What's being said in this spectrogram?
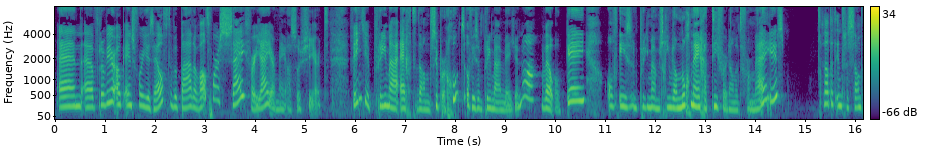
En uh, probeer ook eens voor jezelf te bepalen wat voor cijfer jij ermee associeert. Vind je prima echt dan supergoed? Of is een prima een beetje, nou, wel oké? Of is een prima misschien wel nog negatiever dan het voor mij is? Het is altijd interessant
